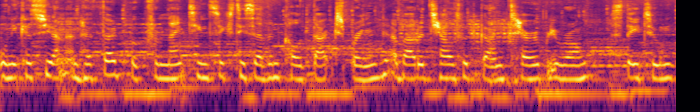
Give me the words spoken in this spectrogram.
Unica Zürn and her third book from 1967 called Dark Spring about a childhood gone terribly wrong. Stay tuned.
